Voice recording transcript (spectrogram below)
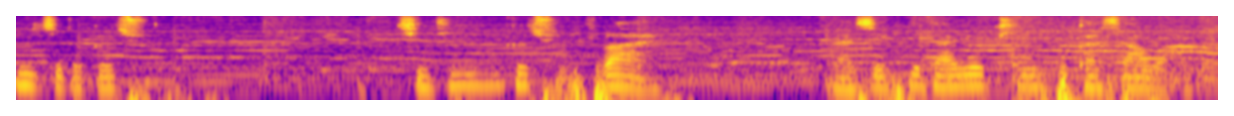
励志的歌曲，请听歌曲《Fly》，来自 Hidayuki Fukasawa。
